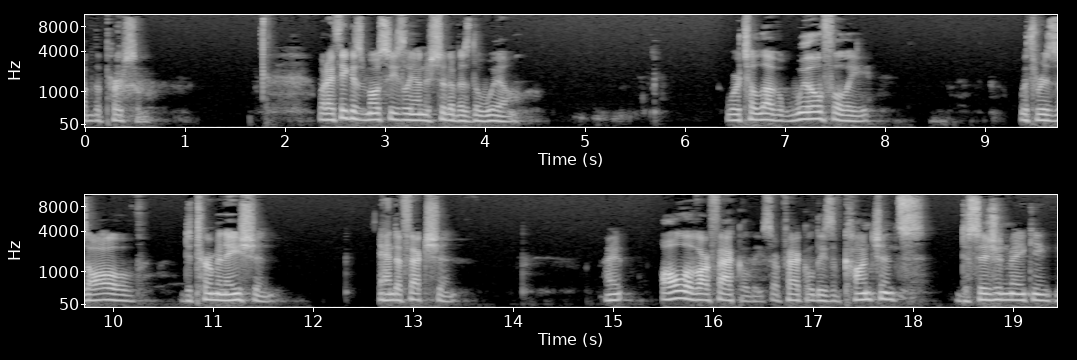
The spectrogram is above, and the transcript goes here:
of the person. What I think is most easily understood of as the will. We're to love willfully, with resolve, determination, and affection. Right? All of our faculties, our faculties of conscience, decision making,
